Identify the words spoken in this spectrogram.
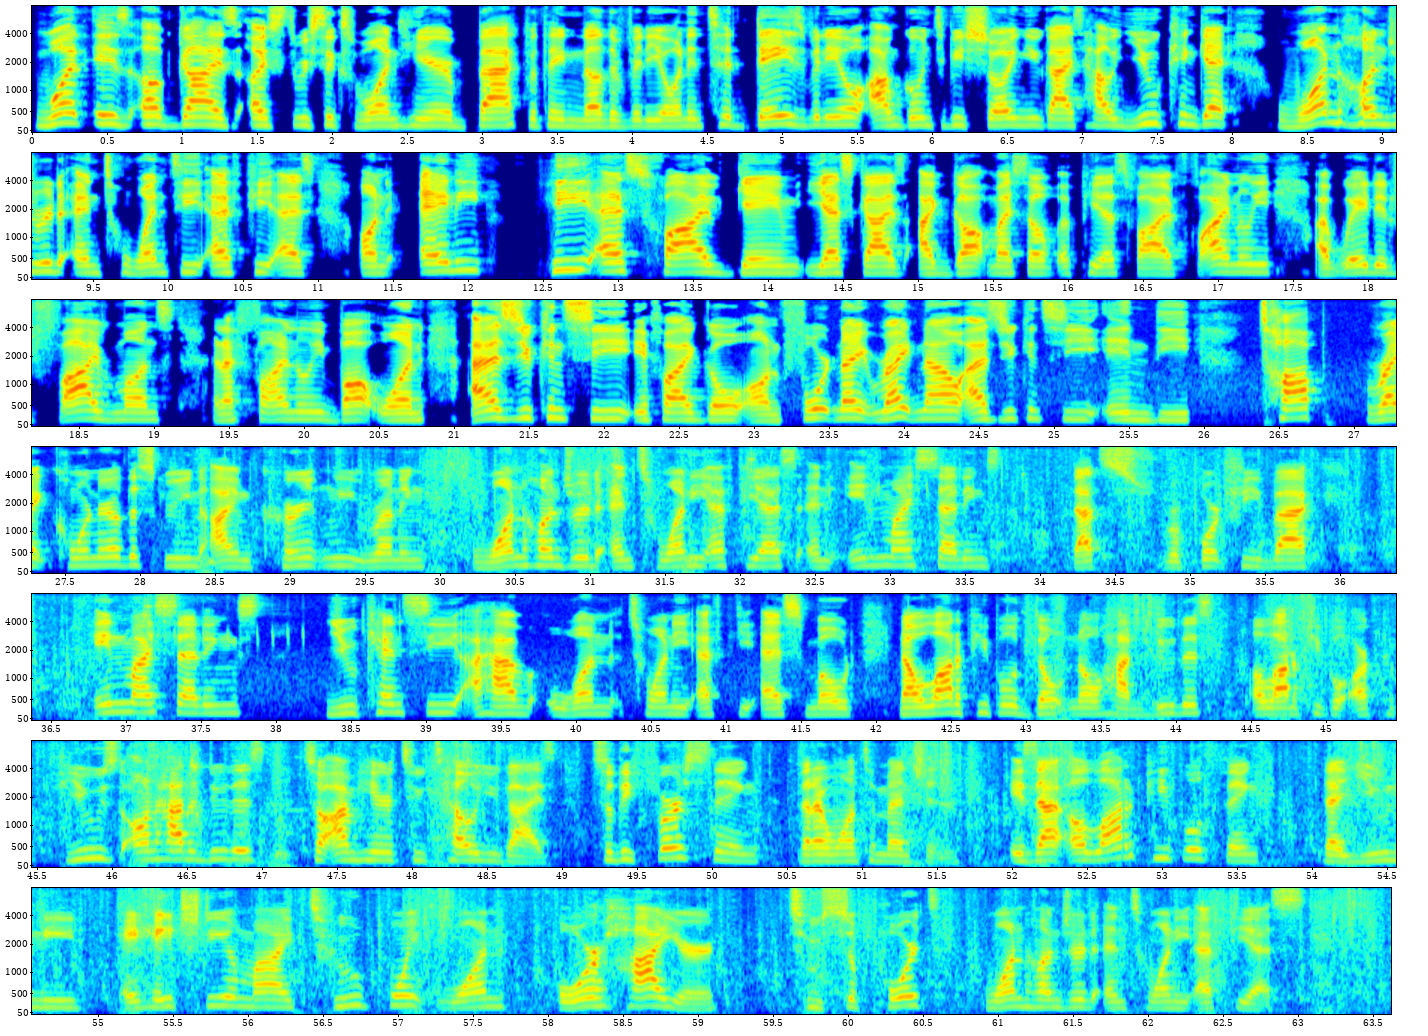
What is up guys, Ice361 here, back with another video, and in today's video, I'm going to be showing you guys how you can get 120 FPS on any PS5 game. Yes guys, I got myself a PS5, finally, I waited 5 months, and I finally bought one. As you can see, if I go on Fortnite right now, as you can see in the top right corner of the screen, I am currently running 120 FPS and in my settings, that's report feedback. In my settings, you can see I have 120 FPS mode. Now, a lot of people don't know how to do this. A lot of people are confused on how to do this. So I'm here to tell you guys. So the first thing that I want to mention is that a lot of people think that you need a HDMI 2.1 or higher to support 120 FPS.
